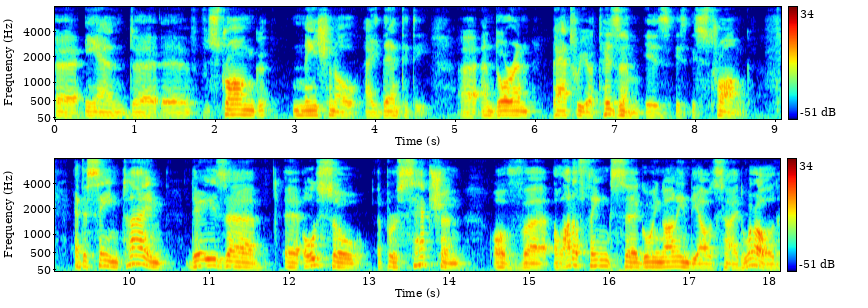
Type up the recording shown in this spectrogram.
uh, and uh, uh, strong national identity. Uh, Andorran patriotism is, is, is, strong. At the same time, there is uh, uh, also a perception of a lot of things going on in the outside world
